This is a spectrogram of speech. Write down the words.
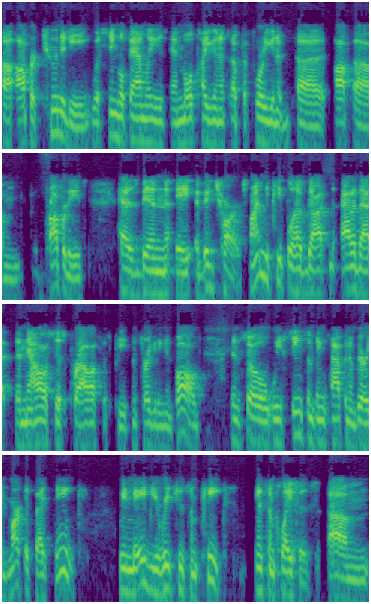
uh, opportunity with single families and multi units up to four unit uh, um, properties has been a, a, big charge. Finally, people have gotten out of that analysis paralysis piece and started getting involved. And so we've seen some things happen in varied markets. I think we may be reaching some peaks in some places. Um,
